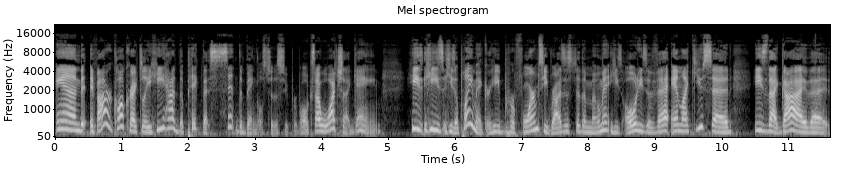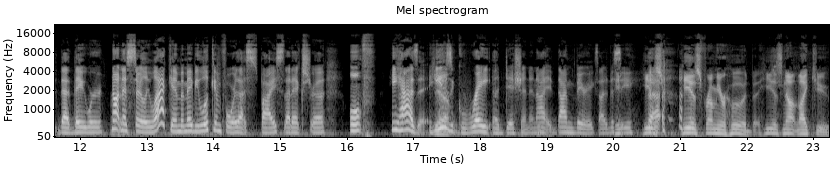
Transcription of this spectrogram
and if I recall correctly, he had the pick that sent the Bengals to the Super Bowl cuz I watched that game he's he's he's a playmaker. He performs. He rises to the moment. He's old. He's a vet, and like you said, he's that guy that that they were not necessarily lacking, but maybe looking for that spice, that extra oomph. He has it. He yeah. is a great addition, and I I'm very excited to he, see. He that. is he is from your hood, but he is not like you.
